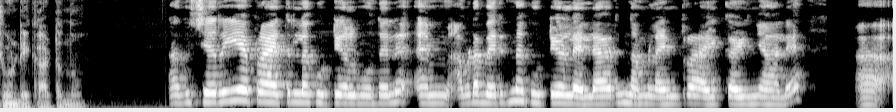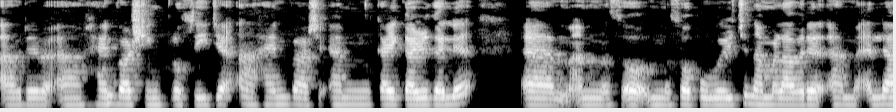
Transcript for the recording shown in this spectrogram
ചൂണ്ടിക്കാട്ടുന്നു. അത് ചെറിയ പ്രായത്തിലുള്ള കുട്ടികൾ മുതൽ അവിടെ വരുന്ന കുട്ടികൾ എല്ലാവരും നമ്മൾ എന്റർ ആയി കഴിഞ്ഞാൽ അവർ hand washing procedure hand wash കൈ കഴുകൽ സോപ്പ് ഉപയോഗിച്ച് നമ്മൾ അവർ എല്ലാ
